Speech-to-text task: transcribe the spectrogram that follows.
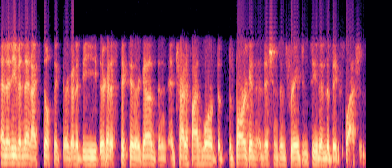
And then even then, I still think they're going to be they're going to stick to their guns and, and try to find more of the, the bargain additions in free agency than the big splashes.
